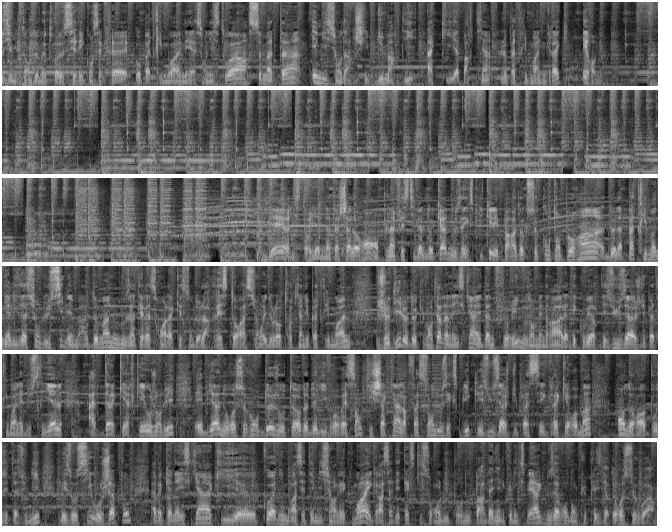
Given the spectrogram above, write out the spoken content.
deuxième temps de notre série consacrée au patrimoine et à son histoire. Ce matin, émission d'archives du mardi, à qui appartient le patrimoine grec et romain? L'historienne Natacha Laurent, en plein festival de Cannes, nous a expliqué les paradoxes contemporains de la patrimonialisation du cinéma. Demain, nous nous intéresserons à la question de la restauration et de l'entretien du patrimoine. Jeudi, le documentaire d'Anaïs Quint et d'Anne Fleury nous emmènera à la découverte des usages du patrimoine industriel à Dunkerque. Et aujourd'hui, eh bien, nous recevons deux auteurs de deux livres récents qui, chacun à leur façon, nous expliquent les usages du passé grec et romain en Europe, aux États-Unis, mais aussi au Japon, avec Anaïs Quint qui euh, co-animera cette émission avec moi. Et grâce à des textes qui seront lus pour nous par Daniel Königsberg, nous avons donc le plaisir de recevoir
